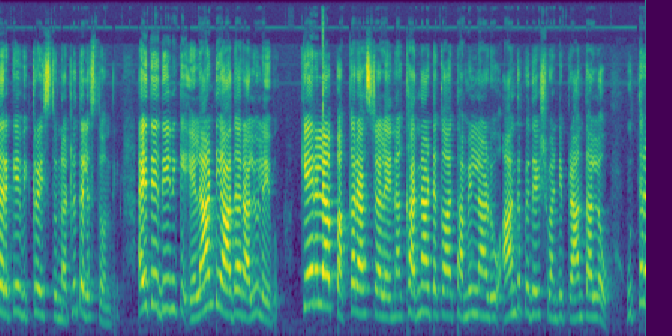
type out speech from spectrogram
ధరకే విక్రయిస్తున్నట్లు తెలుస్తోంది. అయితే దీనికి ఎలాంటి ఆధారాలు లేవు. కేరళ పక్క రాష్ట్రాలైన కర్ణాటక తమిళనాడు ఆంధ్రప్రదేశ్ వంటి ప్రాంతాల్లో ఉత్తర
